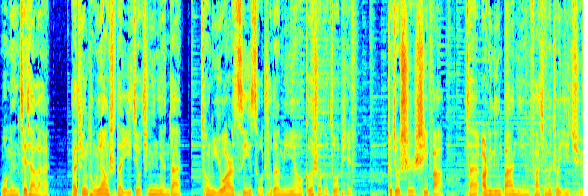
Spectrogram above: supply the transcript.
我们接下来来听同样是在1970年代从 URC 走出的民谣歌手的作品，这就是 Shiba 在2008年发行的这一曲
